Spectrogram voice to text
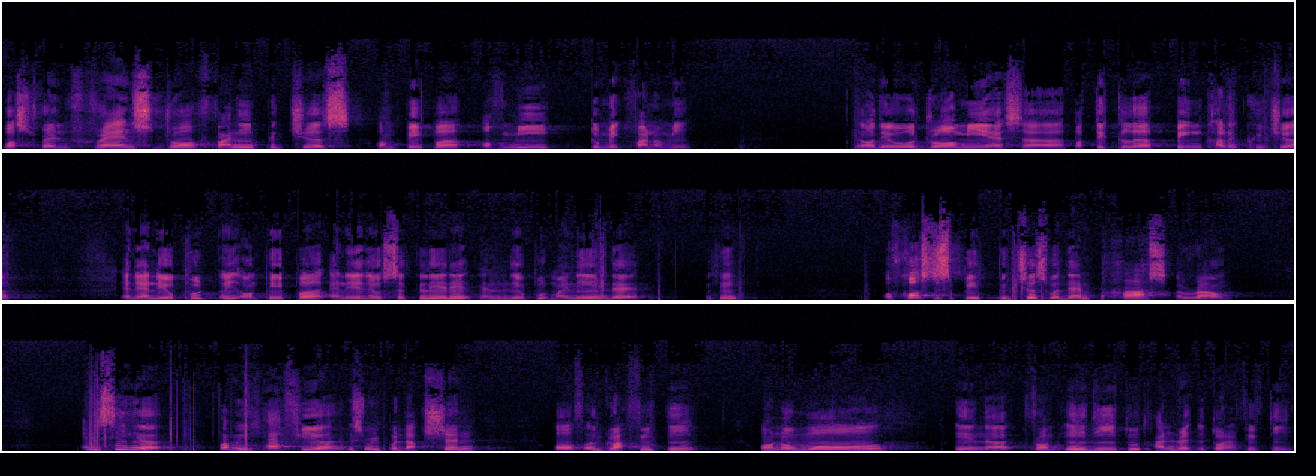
was when friends draw funny pictures on paper of me to make fun of me. You know, they will draw me as a particular pink colored creature, and then they'll put it on paper, and then they'll circulate it, and they'll put my name there. Okay? Of course, these pictures were then passed around. Let me see here. What we have here is a reproduction of a graffiti on a wall in, uh, from AD 200 to 250.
